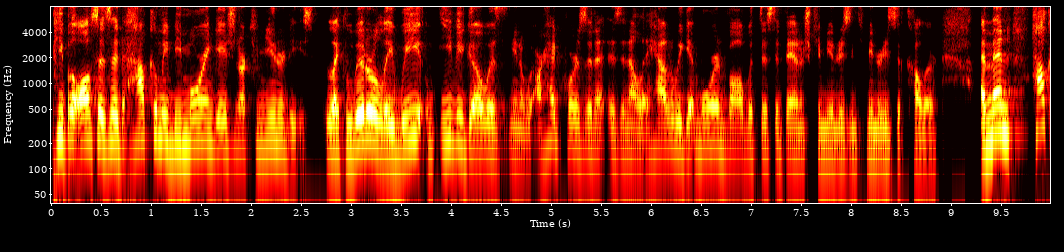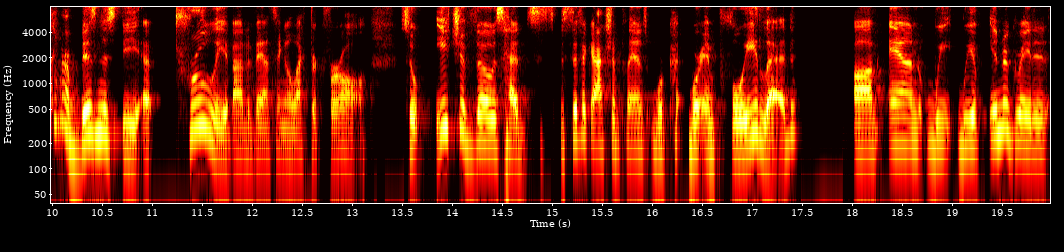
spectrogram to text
people also said, how can we be more engaged in our communities? Like literally, we EVgo is, you know, our headquarters in, is in LA. How do we get more involved with disadvantaged communities and communities of color? And then how can our business be uh, truly about advancing electric for all? So each of those had specific action plans, were, were employee led. Um, and we, we have integrated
